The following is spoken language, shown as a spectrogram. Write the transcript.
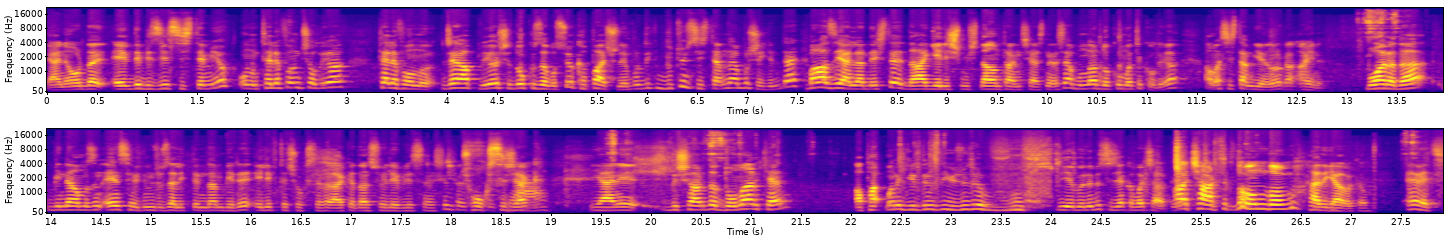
Yani orada evde bir zil sistemi yok. Onun telefonu çalıyor. Telefonu cevaplıyor, işte 9'a basıyor, kapı açılıyor. Buradaki bütün sistemler bu şekilde. Bazı yerlerde işte daha gelişmiş downtown içerisinde mesela bunlar dokunmatik oluyor. Ama sistem genel olarak aynı. Bu arada binamızın en sevdiğimiz özelliklerinden biri, Elif de çok sever arkadan söyleyebilirsin aşkım. Çok, Çok sıcak. sıcak. Yani dışarıda donarken apartmana girdiğinizde yüzünüze vuf diye böyle bir sıcak hava çarpıyor. Aç artık dondum. Hadi gel bakalım. Evet,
